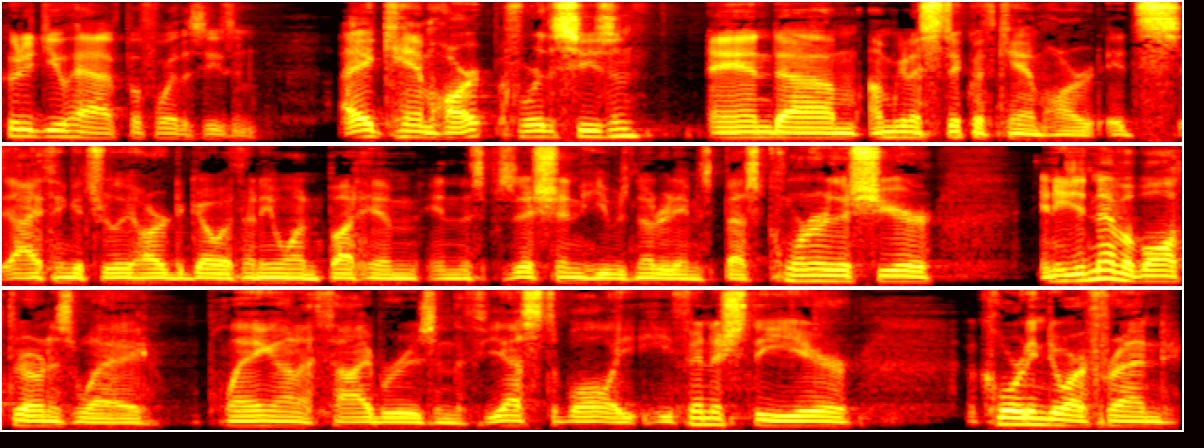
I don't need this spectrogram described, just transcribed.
who did you have before the season? I had Cam Hart before the season, and um, I'm going to stick with Cam Hart. It's I think it's really hard to go with anyone but him in this position. He was Notre Dame's best corner this year, and he didn't have a ball thrown his way playing on a thigh bruise in the Fiesta Bowl. He, he finished the year, according to our friend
